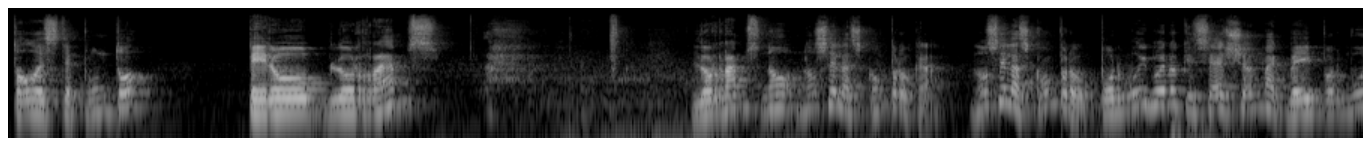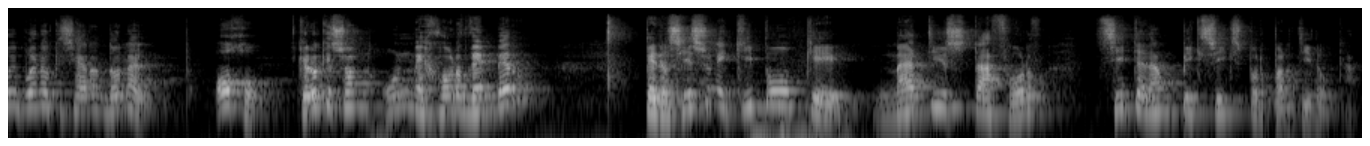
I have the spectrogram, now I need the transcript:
todo este punto. Pero los Rams los Rams no, no se las compro, acá. No se las compro. Por muy bueno que sea Sean McVay, por muy bueno que sea Aaron Donald. Ojo, creo que son un mejor Denver. Pero si es un equipo que Matthew Stafford sí te da un pick six por partido, acá.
